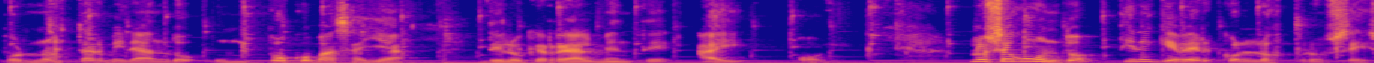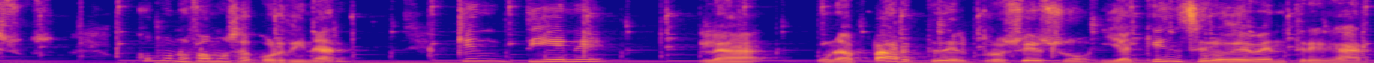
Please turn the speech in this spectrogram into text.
por no estar mirando un poco más allá de lo que realmente hay hoy. Lo segundo tiene que ver con los procesos. ¿Cómo nos vamos a coordinar? ¿Quién tiene la, una parte del proceso y a quién se lo debe entregar?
